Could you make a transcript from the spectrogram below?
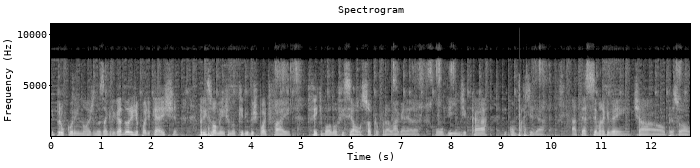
E procurem nós nos agregadores de podcast, principalmente no querido Spotify Fake Bola Oficial. Só procurar lá, galera, ouvir, indicar e compartilhar. Até semana que vem. Tchau, pessoal.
